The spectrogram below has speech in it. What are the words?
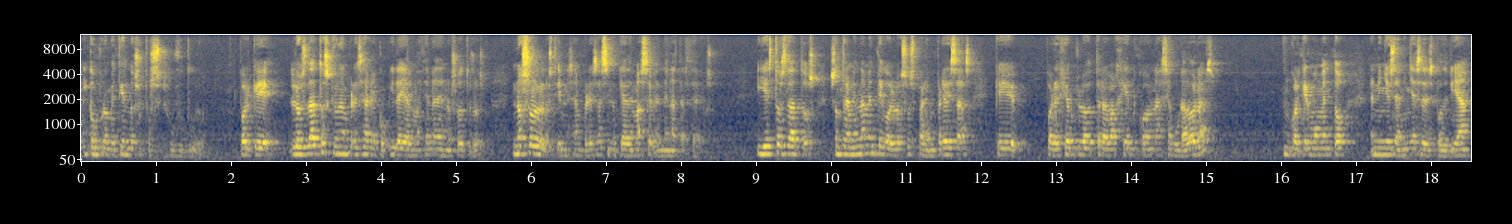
y comprometiendo su futuro porque los datos que una empresa recopila y almacena de nosotros no solo los tiene esa empresa, sino que además se venden a terceros. Y estos datos son tremendamente golosos para empresas que, por ejemplo, trabajen con aseguradoras. En cualquier momento a niños y a niñas se les podría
